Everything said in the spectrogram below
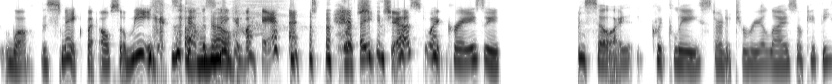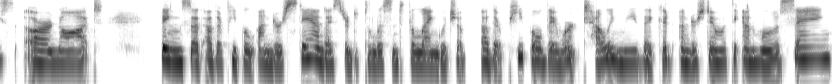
well, the snake, but also me because I have Oh, a no. snake in my hand. She just went crazy. And so I quickly started to realize okay, these are not things that other people understand. I started to listen to the language of other people. They weren't telling me they could understand what the animal was saying.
